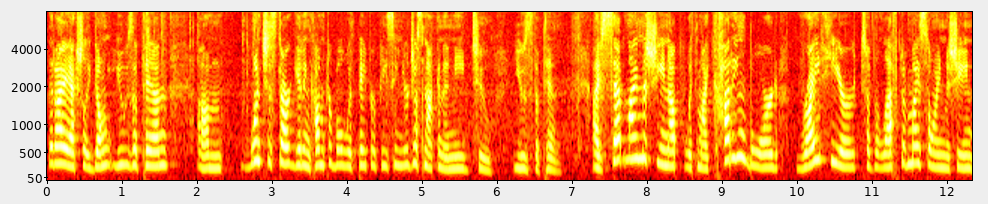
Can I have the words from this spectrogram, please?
that I actually don't use a pin. Um, once you start getting comfortable with paper piecing, you're just not going to need to use the pin. I've set my machine up with my cutting board right here to the left of my sewing machine.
